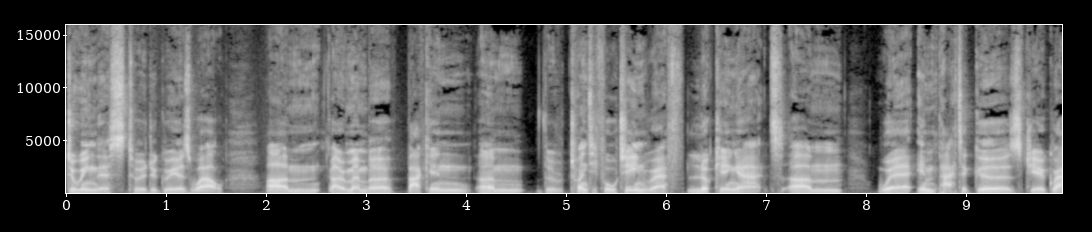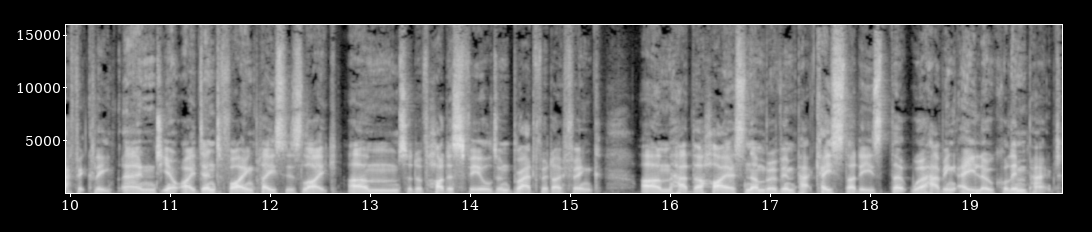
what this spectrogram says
doing this to a degree as well. Um, I remember back in um, the 2014 ref looking at um, where impact occurs geographically and you know identifying places like um, sort of Huddersfield and Bradford I think um, had the highest number of impact case studies that were having a local impact.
